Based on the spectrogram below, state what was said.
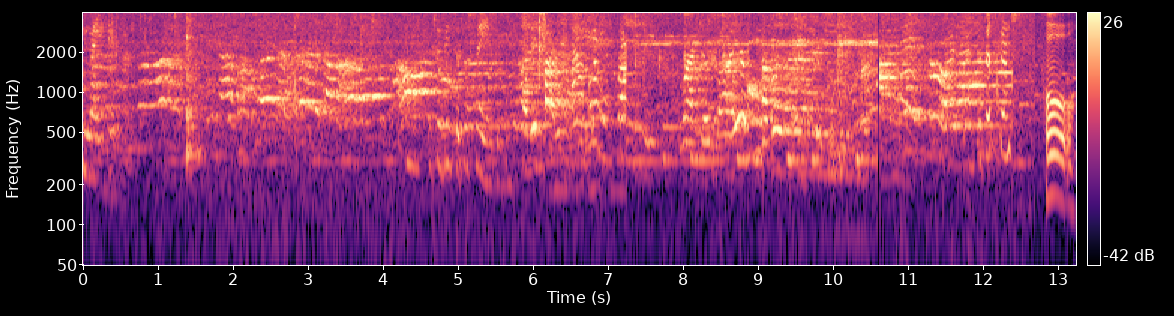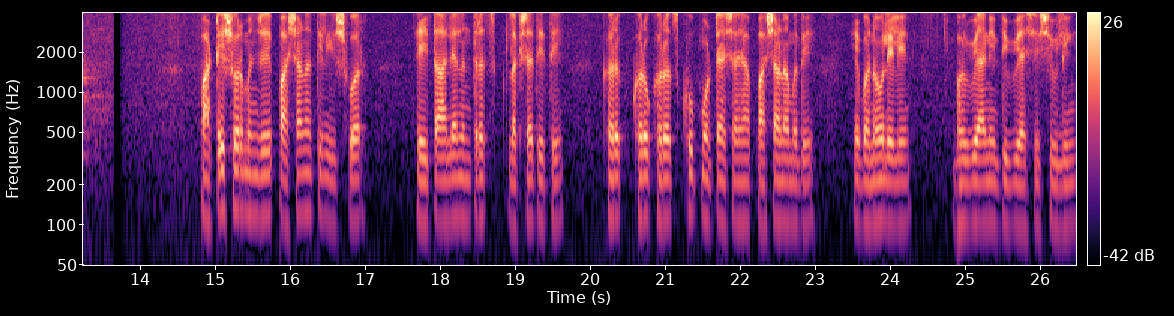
नाही कुठे दिसतच नाही तुम्ही हो. पाटेश्वर म्हणजे पाषाणातील ईश्वर. हे इथं आल्यानंतरच लक्षात येते. खरं खरोखरच खूप मोठ्या अशा ह्या पाषाणामध्ये हे बनवलेले भव्य आणि दिव्य असे शिवलिंग.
